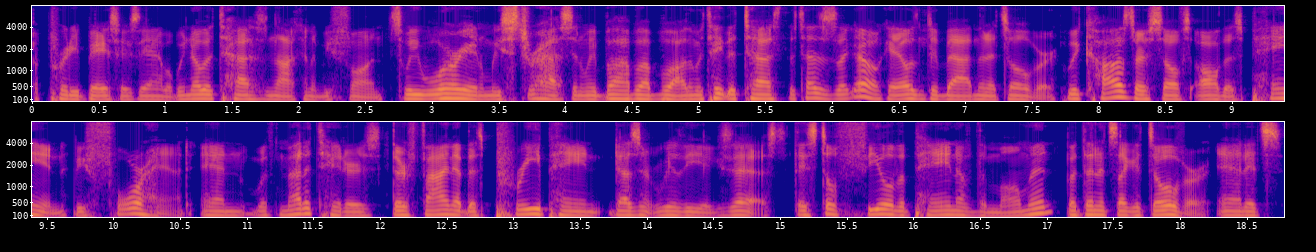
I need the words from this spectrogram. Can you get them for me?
a pretty basic example. We know the test is not going to be fun. So we worry and we stress and we blah, blah, blah. Then we take the test. The test is like, oh, okay, it wasn't too bad. And then it's over. We caused ourselves all this pain beforehand. And with meditators, they're finding that this pre pain doesn't really exist. They still feel the pain of the moment, but then it's like it's over. And it's,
